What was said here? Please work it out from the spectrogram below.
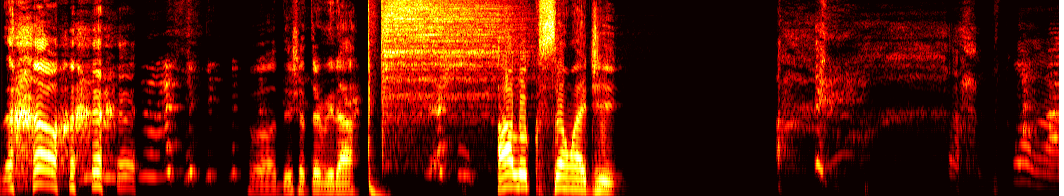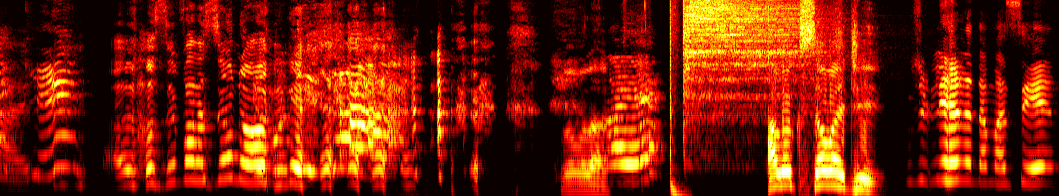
Não! Ó, deixa eu terminar. A locução é de. Você fala seu nome, né? Vamos lá. Ah, é? A locução é de. Juliana Damasceno.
